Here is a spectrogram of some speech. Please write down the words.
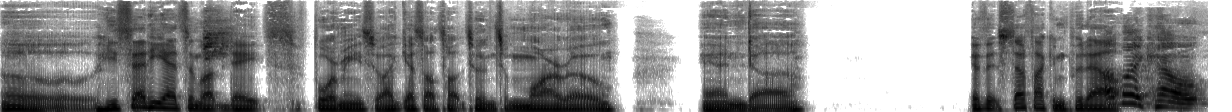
oh, he said he had some updates for me, so I guess I'll talk to him tomorrow. And uh if it's stuff I can put out. I like how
